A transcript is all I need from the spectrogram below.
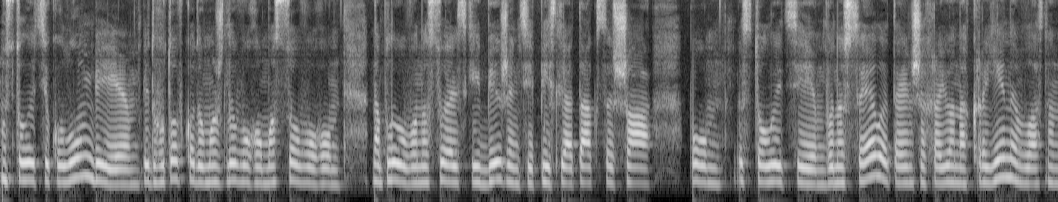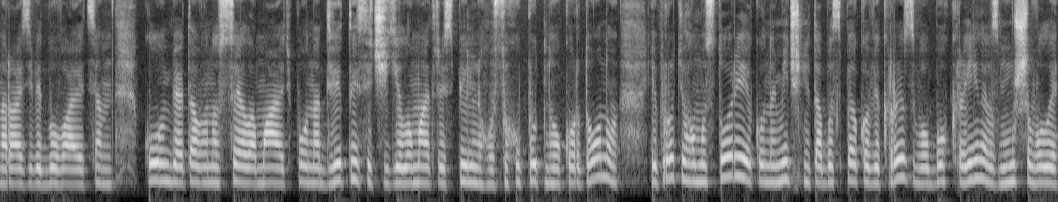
У столиці Колумбії підготовка до можливого масового напливу венесуельських біженців після атак США по столиці Венесуели та інших районах країни власне наразі відбувається. Колумбія та Венесуела мають понад 2000 кілометрів спільного сухопутного кордону, і протягом історії економічні та безпекові кризи в обох країнах змушували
